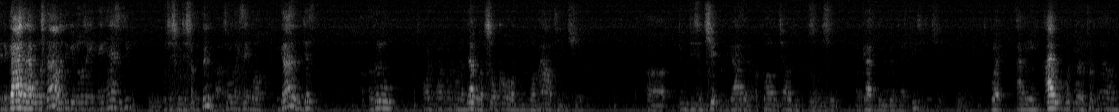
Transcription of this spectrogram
And the guys that have all the style, I think you know, ain't, ain't asses either. Mhm. Which is, which is something to think about. So It's almost like saying, well, the guys that are just a- a little on, on, on- the level of so-called normality and shit, uh, do decent shit, but the guys that are above intelligence and Mhm. shit are the guys that do the real death pieces and shit. Mhm. But, I mean, I wouldn't wanna put down,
